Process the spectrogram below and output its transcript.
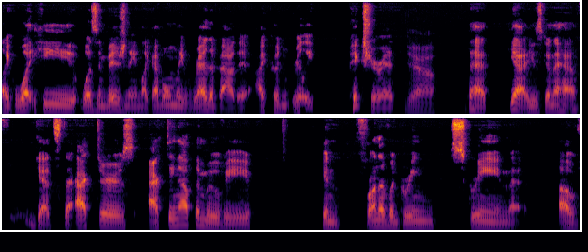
like what he was envisioning like i've only read about it i couldn't really picture it. Yeah, that yeah he's gonna have gets the actors acting out the movie in front of a green screen of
